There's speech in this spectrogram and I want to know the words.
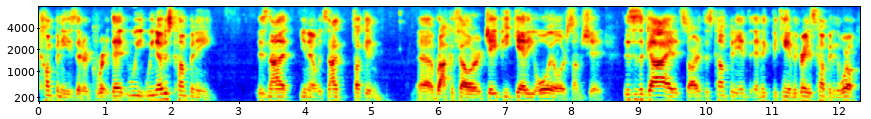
companies that are great? That we we know this company is not, you know, it's not fucking uh, Rockefeller, J.P. Getty Oil or some shit. This is a guy that started this company and, and it became the greatest company in the world.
